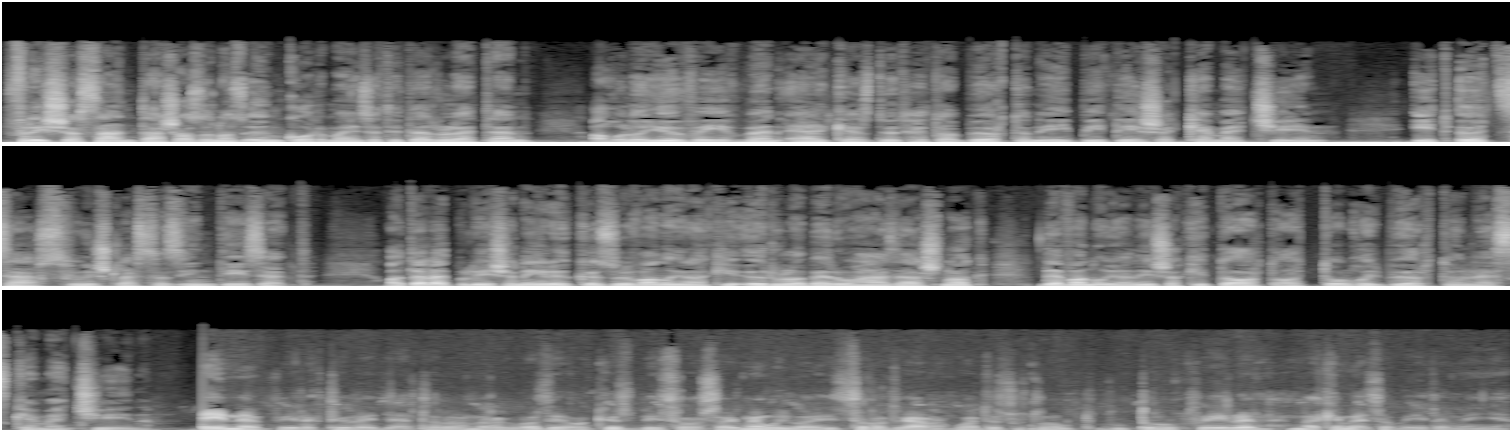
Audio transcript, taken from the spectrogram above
Friss a szántás azon az önkormányzati területen, ahol a jövő évben elkezdődhet a börtönépítések kemecsén. Itt 500 fős lesz az intézet. A településen élők közül van olyan, aki örül a beruházásnak, de van olyan is, aki tart attól, hogy börtön lesz kemecsén. Én nem félek tőle egyáltalán, azért a közbiztonság nem úgy van, hogy itt szaladgálnak majd az úton félen, nekem ez a véleményem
